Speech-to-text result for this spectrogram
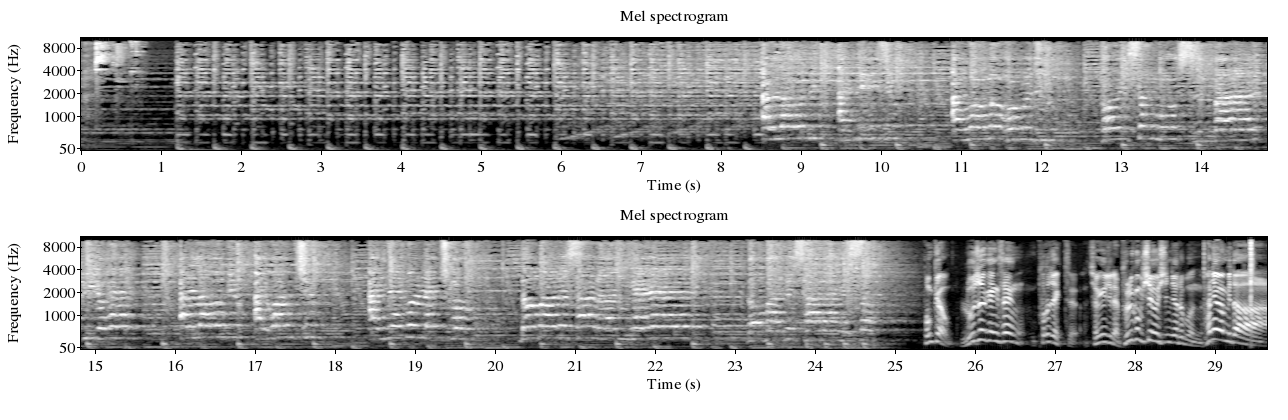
본격 루저 갱생 프로젝트 정유진의 불금쇼에 오신 여러분 환영합니다.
